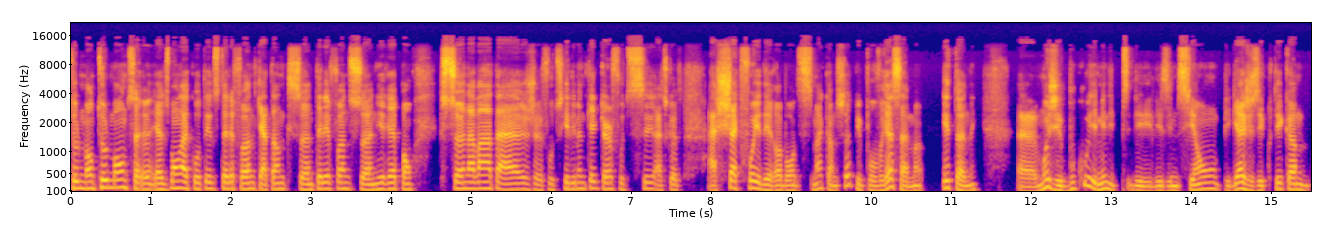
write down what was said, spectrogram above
Tout le monde, tout le monde, il y a du monde à côté du téléphone qui attend qu'il sonne. Le téléphone sonne, il répond. C'est un avantage. Faut-tu qu'il élimine quelqu'un? Faut-tu. En tout cas, à chaque fois, il y a des rebondissements comme ça. Puis pour vrai, ça m'a étonné. Euh, moi, j'ai beaucoup aimé les, les- les émissions. Puis, gars, je les ai écoutées comme.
